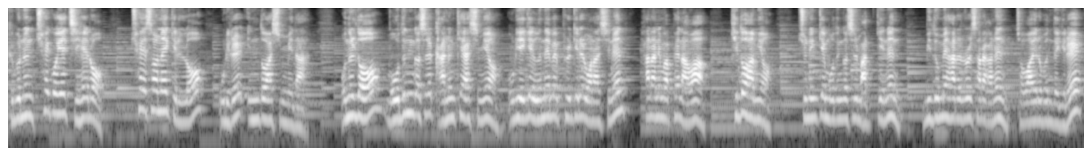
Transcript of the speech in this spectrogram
그분은 최고의 지혜로 최선의 길로 우리를 인도하십니다. 오늘도 모든 것을 가능케 하시며 우리에게 은혜 베풀기를 원하시는 하나님 앞에 나와 기도하며 주님께 모든 것을 맡기는 믿음의 하루를 살아가는 저와 여러분 되기를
